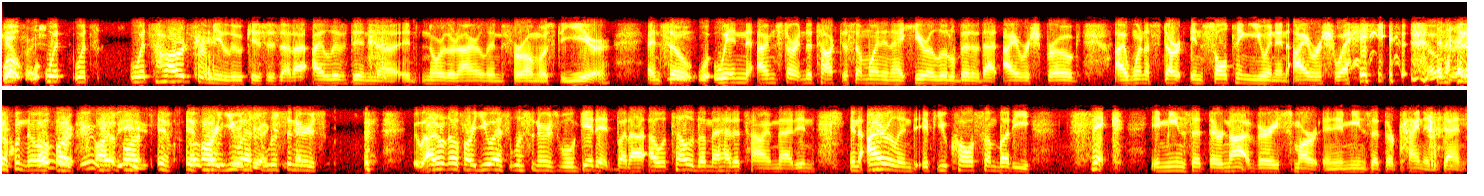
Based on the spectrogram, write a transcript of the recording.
Go well, what what's what's hard for me, Luke, is is that I, I lived in, uh, in Northern Ireland for almost a year, and so hmm. w- when I'm starting to talk to someone and I hear a little bit of that Irish brogue, I want to start insulting you in an Irish way, oh, and I don't know oh, if our, our if our if, if oh, our U.S. listeners I don't know if our U.S. listeners will get it, but I, I will tell them ahead of time that in in Ireland, if you call somebody thick, it means that they're not very smart, and it means that they're kind of dense.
